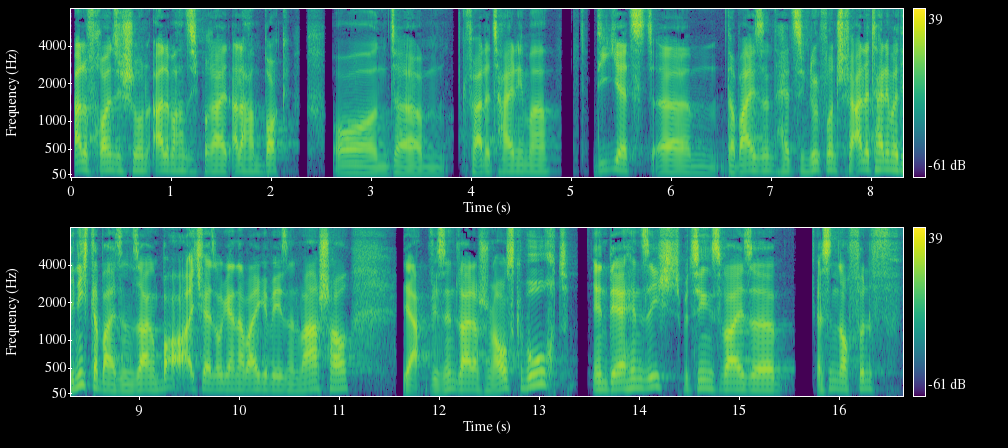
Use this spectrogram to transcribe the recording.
Alle freuen sich schon, alle machen sich bereit, alle haben Bock. Und ähm, für alle Teilnehmer, die jetzt ähm, dabei sind, herzlichen Glückwunsch. Für alle Teilnehmer, die nicht dabei sind und sagen, boah, ich wäre so gerne dabei gewesen in Warschau. Ja, wir sind leider schon ausgebucht in der Hinsicht, beziehungsweise es sind noch fünf,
